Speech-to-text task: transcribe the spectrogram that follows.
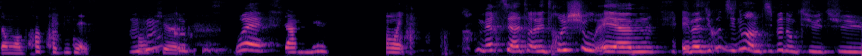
dans mon propre business. Mhm. Donc, ouais. Oui. Merci à toi, mais trop chou. Et, euh, et bah, du coup, dis-nous un petit peu. Donc, tu, tu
